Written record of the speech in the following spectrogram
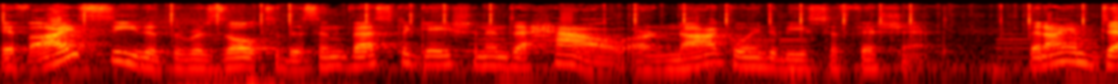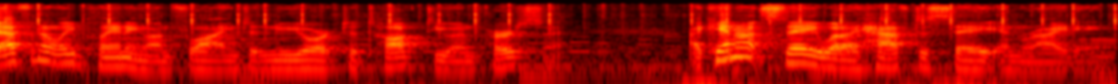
If I see that the results of this investigation into Hal are not going to be sufficient, then I am definitely planning on flying to New York to talk to you in person. I cannot say what I have to say in writing.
